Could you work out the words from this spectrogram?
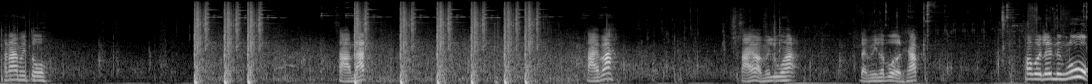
ข้างหน้ามีตัวสามนัด ตายปะตายป่าไม่รู้ฮะ แต่มีระเบิดครับ เข้าไปเลยหนึ่งลูก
